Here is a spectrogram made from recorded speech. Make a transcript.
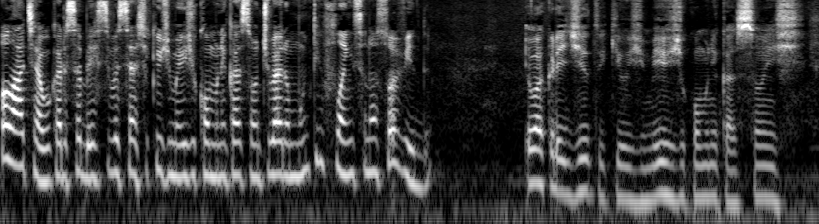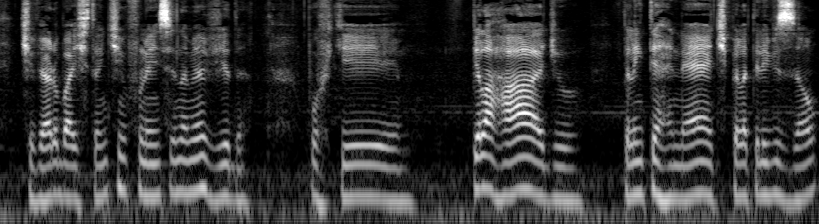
Olá, Tiago, quero saber se você acha que os meios de comunicação tiveram muita influência na sua vida. Eu acredito que os meios de comunicações tiveram bastante influência na minha vida, porque pela rádio, pela internet, pela televisão.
